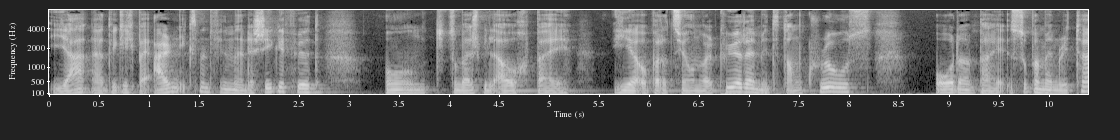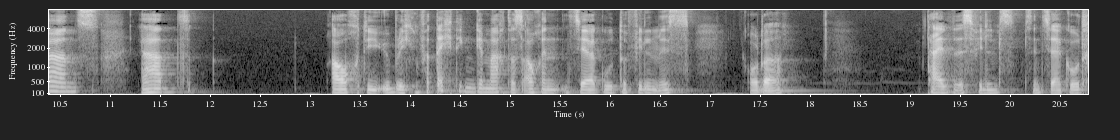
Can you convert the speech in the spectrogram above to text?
ja, er hat wirklich bei allen X-Men-Filmen Regie geführt und zum Beispiel auch bei hier Operation Valkyrie mit Tom Cruise oder bei Superman Returns. Er hat auch die üblichen Verdächtigen gemacht, was auch ein sehr guter Film ist. Oder Teile des Films sind sehr gut.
